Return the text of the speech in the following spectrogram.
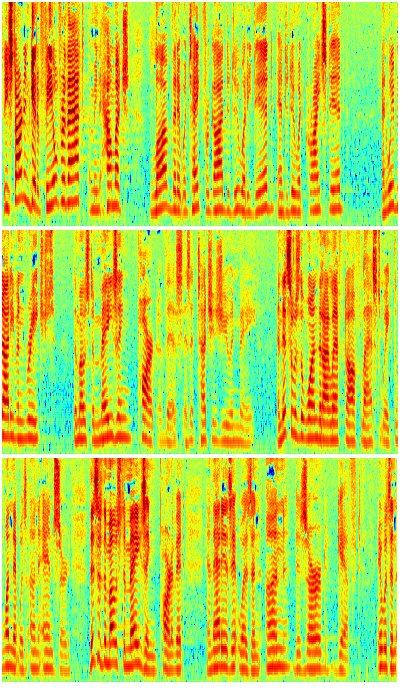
So you starting to get a feel for that? I mean, how much love that it would take for God to do what he did and to do what Christ did. And we've not even reached the most amazing part of this as it touches you and me. And this was the one that I left off last week, the one that was unanswered. This is the most amazing part of it, and that is it was an undeserved gift. It was an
